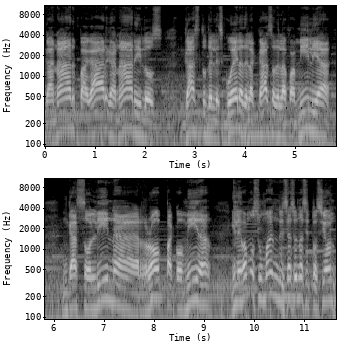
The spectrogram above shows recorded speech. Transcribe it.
ganar, pagar, ganar y los gastos de la escuela, de la casa, de la familia, gasolina, ropa, comida y le vamos sumando y se hace una situación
